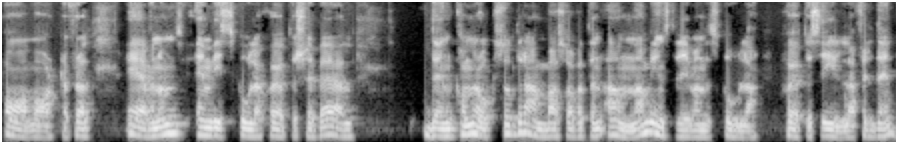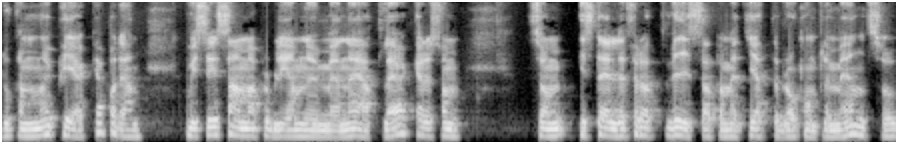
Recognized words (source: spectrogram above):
avarter för att även om en viss skola sköter sig väl, den kommer också drabbas av att en annan vinstdrivande skola sköter sig illa för då kan man ju peka på den. Vi ser samma problem nu med nätläkare som som istället för att visa att de är ett jättebra komplement så,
